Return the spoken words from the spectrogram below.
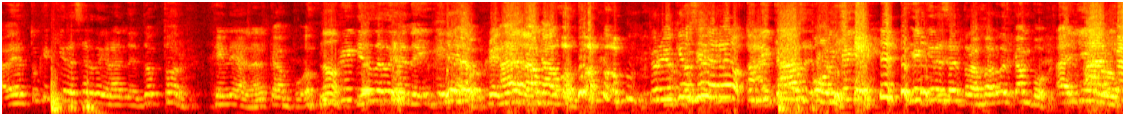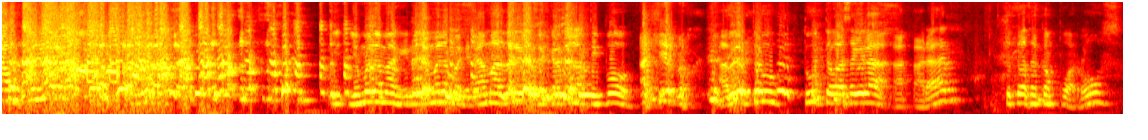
a ver, ¿tú qué quieres ser de grande? Doctor, genial, al campo. No. ¿Tú qué quieres ser de grande? Ingeniero, Genial, al al campo. Pero yo quiero ser herrero. ¿Tú qué Al quieres- campo, tú qué- ¿Tú qué quieres ser? Trabajador del campo. Al hierro. Al campo. Yo me lo imaginé, yo me lo imaginaba más verga, acá como tipo, Al hierro. a ver tú, tú te vas a ir a, a arar, tú te vas al campo arroz.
